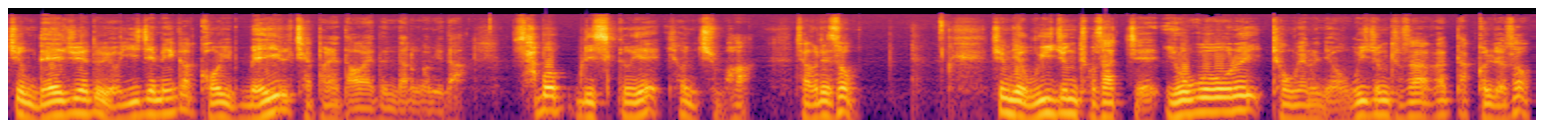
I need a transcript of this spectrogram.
지금 내주에도 요. 이재명이가 거의 매일 재판에 나와야 된다는 겁니다. 사법 리스크의 현실화. 자, 그래서 지금 이제 위중 교사죄 요거의 경우에는요. 위중 교사가 딱 걸려서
